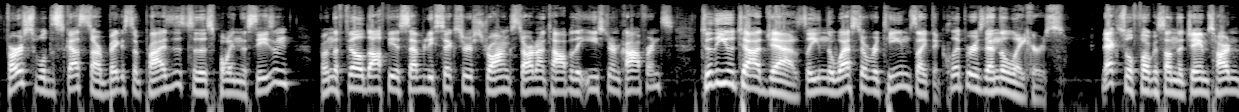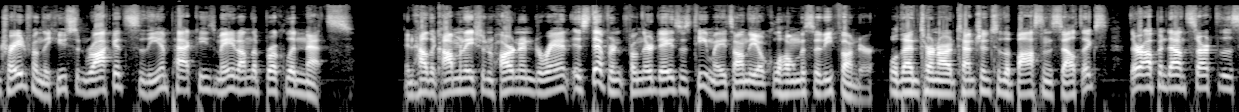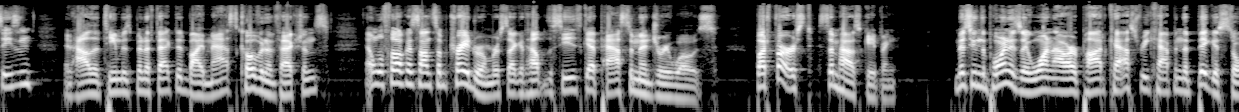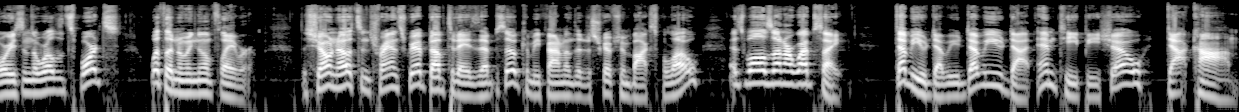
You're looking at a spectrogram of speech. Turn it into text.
First, we'll discuss our biggest surprises to this point in the season, from the Philadelphia 76ers' strong start on top of the Eastern Conference to the Utah Jazz leading the West over teams like the Clippers and the Lakers. Next, we'll focus on the James Harden trade from the Houston Rockets to the impact he's made on the Brooklyn Nets, and how the combination of Harden and Durant is different from their days as teammates on the Oklahoma City Thunder. We'll then turn our attention to the Boston Celtics, their up and down start to the season, and how the team has been affected by mass COVID infections, and we'll focus on some trade rumors that could help the Seas get past some injury woes. But first, some housekeeping. Missing the Point is a one hour podcast recapping the biggest stories in the world of sports with a New England flavor. The show notes and transcript of today's episode can be found in the description box below, as well as on our website, www.mtpshow.com.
